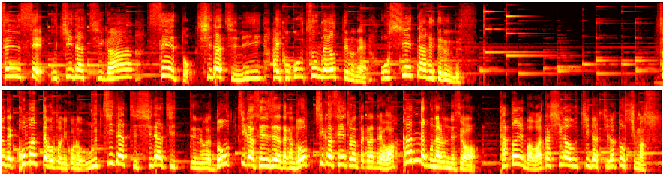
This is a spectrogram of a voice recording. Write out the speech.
先生内立ちが生徒し立ちにはいここ打つんだよっていうのをね教えてあげてるんです。それで困ったことにこの内立ち、し立ちっていうのがどっちが先生だったかどっちが生徒だったかって分かんなくなるんですよ。例えば私が内立ちだとします。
